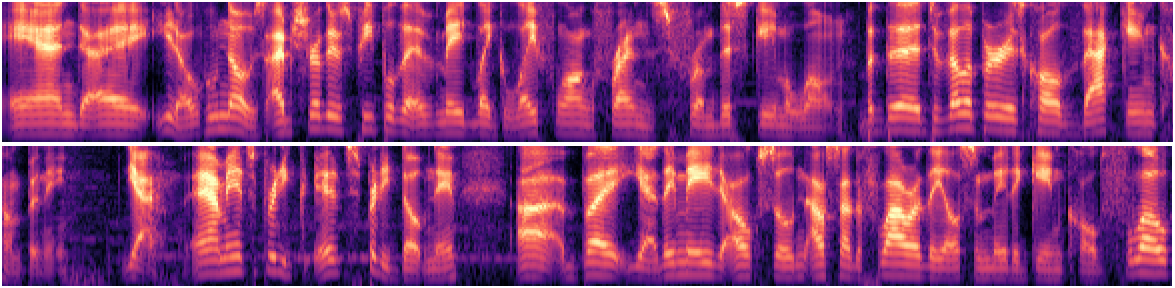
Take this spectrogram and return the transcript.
And, uh, you know, who knows? I'm sure there's people that have made, like, lifelong friends from this game alone. But the developer is called That Game Company. Yeah, I mean, it's a pretty, it's pretty dope name. Uh, but yeah, they made also outside the flower. They also made a game called Flow,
